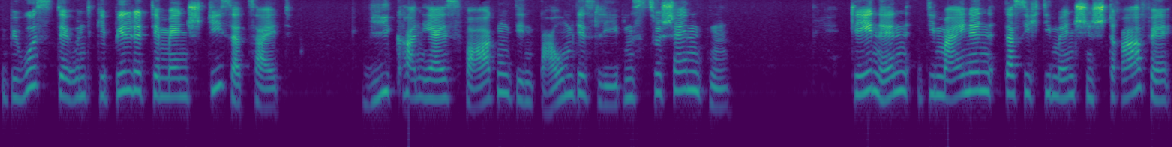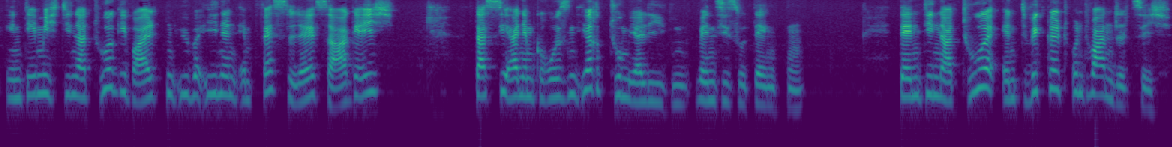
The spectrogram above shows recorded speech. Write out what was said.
bewusste und gebildete Mensch dieser Zeit, wie kann er es wagen, den Baum des Lebens zu schänden? Denen, die meinen, dass ich die Menschen strafe, indem ich die Naturgewalten über ihnen entfessele, sage ich, dass sie einem großen Irrtum erliegen, wenn sie so denken. Denn die Natur entwickelt und wandelt sich.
